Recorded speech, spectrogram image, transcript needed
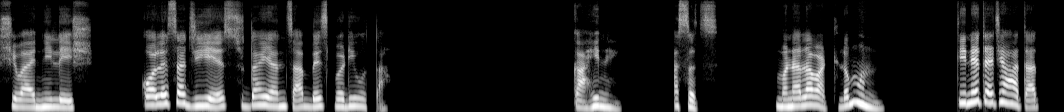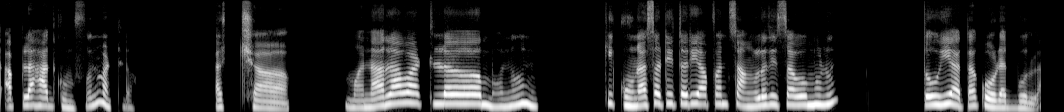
शिवाय निलेश कॉलेजचा जी एस सुद्धा यांचा बेस्ट बडी होता. काही नाही. असंच. मनाला वाटलं म्हणून. तिने त्याच्या हातात आपला हात गुंफून म्हटलं. अच्छा मनाला वाटलं म्हणून? की कुणासाठी तरी आपण चांगलं दिसावं म्हणून? तोही आता कोड्यात बोलला.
